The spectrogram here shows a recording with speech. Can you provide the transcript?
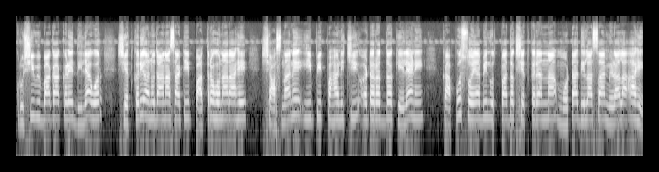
कृषी विभागाकडे दिल्यावर शेतकरी अनुदानासाठी पात्र होणार आहे. शासनाने ई पीक पाहणीची अट रद्द केल्याने कापूस सोयाबीन उत्पादक शेतकऱ्यांना मोठा दिलासा मिळाला आहे.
